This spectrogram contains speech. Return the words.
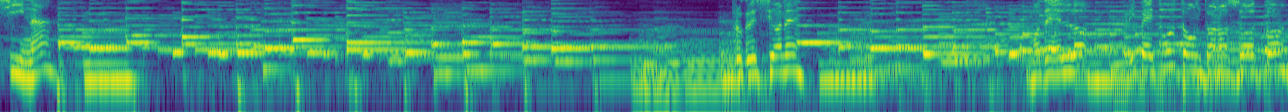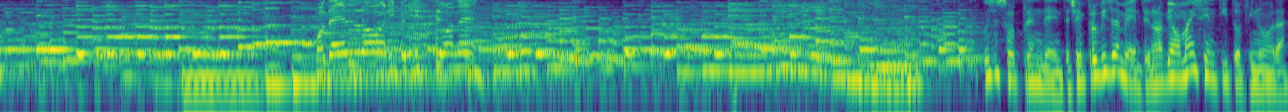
Nuovo la Cina. Progressione, modello, ripetuto, un tono sotto, modello, ripetizione. questo è sorprendente, cioè improvvisamente non abbiamo mai sentito finora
